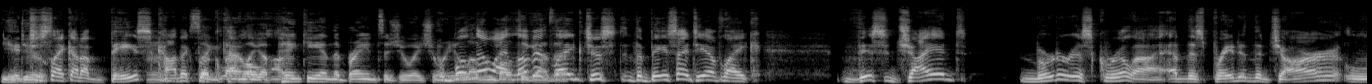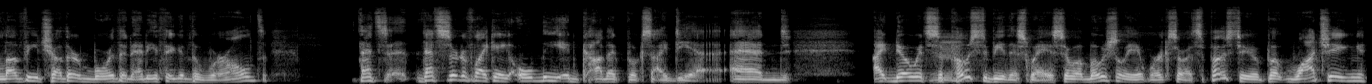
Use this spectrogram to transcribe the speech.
You it's do. just like on a base mm. comic it's book like level. Kind of like a Pinky and the Brain situation where you well, love no, I love together. it like just the base idea of like this giant murderous gorilla and this brain in the jar love each other more than anything in the world. That's that's sort of like a only in comic books idea and I know it's mm. supposed to be this way, so emotionally it works, so it's supposed to. But watching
